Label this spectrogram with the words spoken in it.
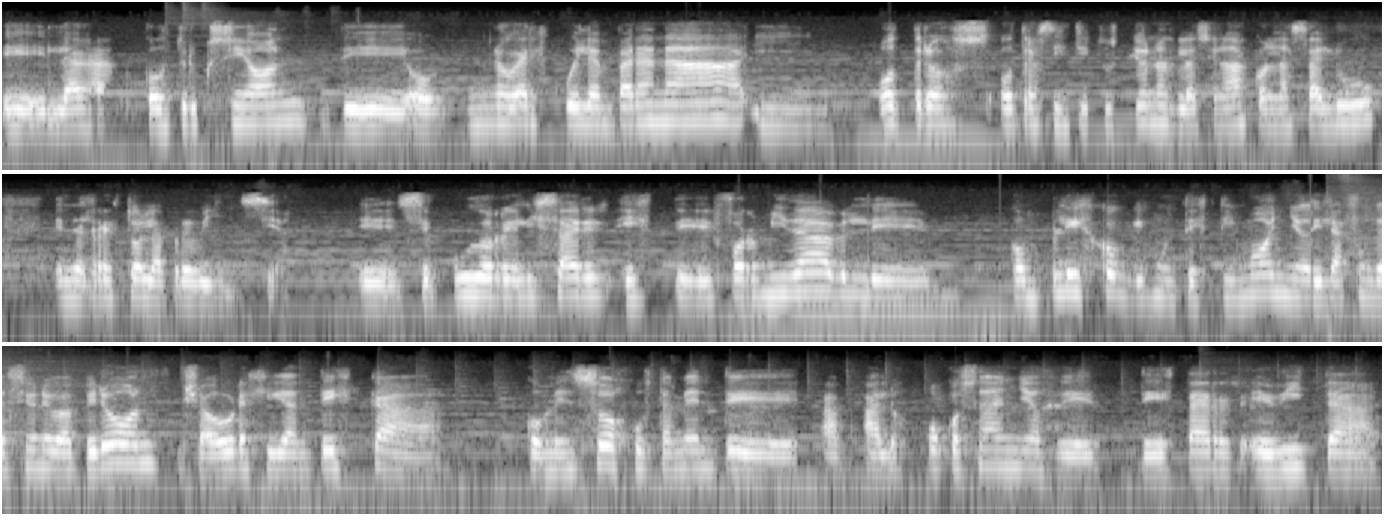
eh, la construcción de un hogar escuela en Paraná y otros, otras instituciones relacionadas con la salud en el resto de la provincia. Eh, se pudo realizar este formidable complejo que es un testimonio de la Fundación Eva Perón, cuya obra gigantesca comenzó justamente a, los pocos años de, estar Evita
